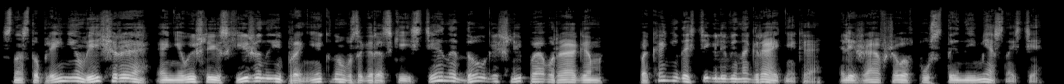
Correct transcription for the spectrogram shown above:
С наступлением вечера они вышли из хижины и, проникнув за городские стены, долго шли по оврагам, пока не достигли виноградника, лежавшего в пустынной местности.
